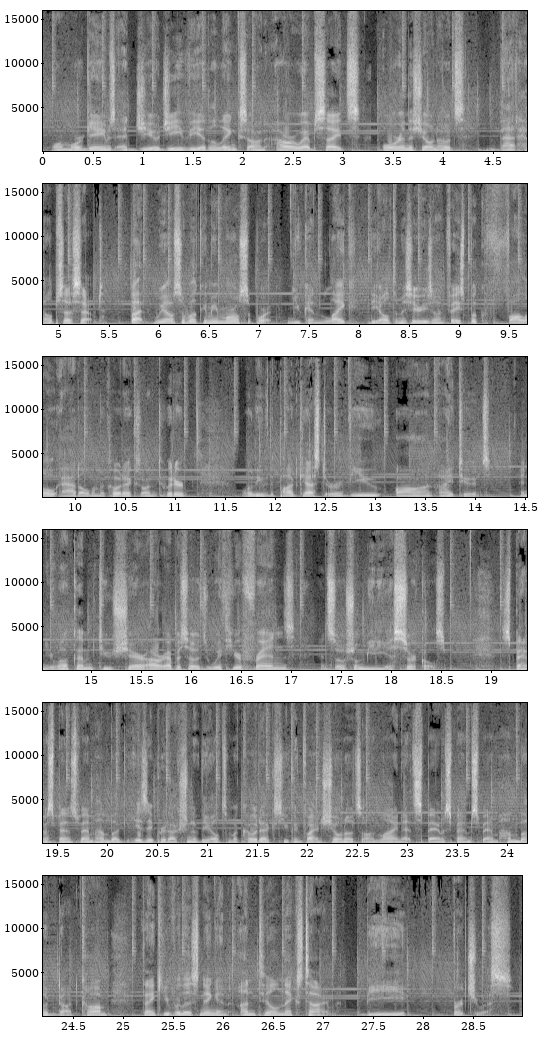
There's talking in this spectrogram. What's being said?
or more games at GOG via the links on our websites or in the show notes, that helps us out. But we also welcome your moral support. You can like the Ultima series on Facebook, follow at Ultima Codex on Twitter, or leave the podcast a review on iTunes. And you're welcome to share our episodes with your friends and social media circles. Spam Spam Spam Humbug is a production of the Ultima Codex. You can find show notes online at spamspamspamhumbug.com. Thank you for listening, and until next time, be virtuous.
